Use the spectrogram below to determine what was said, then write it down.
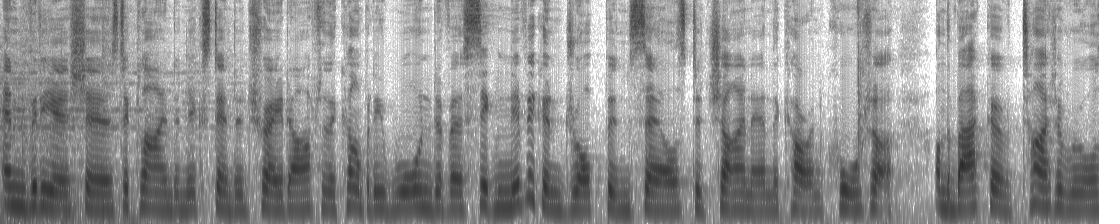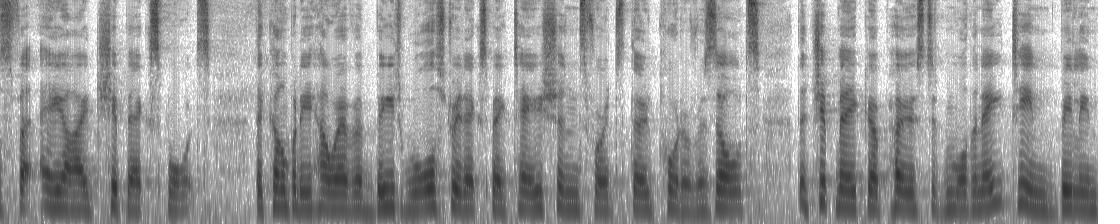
Nvidia shares declined in extended trade after the company warned of a significant drop in sales to China in the current quarter on the back of tighter rules for AI chip exports. The company, however, beat Wall Street expectations for its third quarter results. The chipmaker posted more than $18 billion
